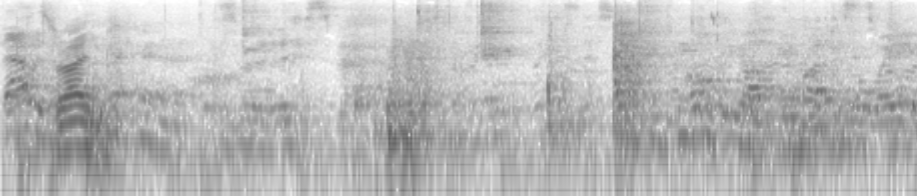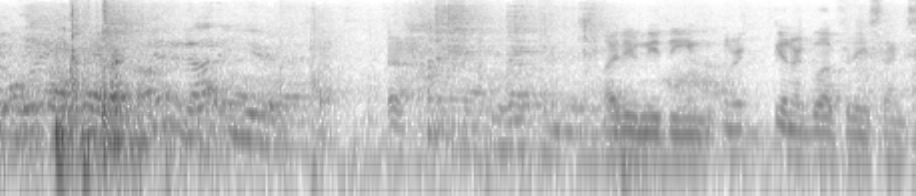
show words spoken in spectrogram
That's right. I do need the inner, inner glove for these things.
